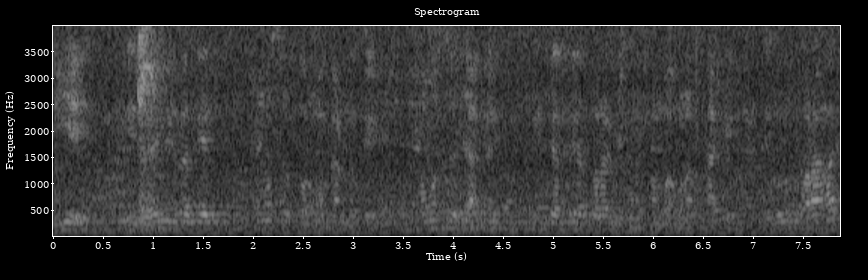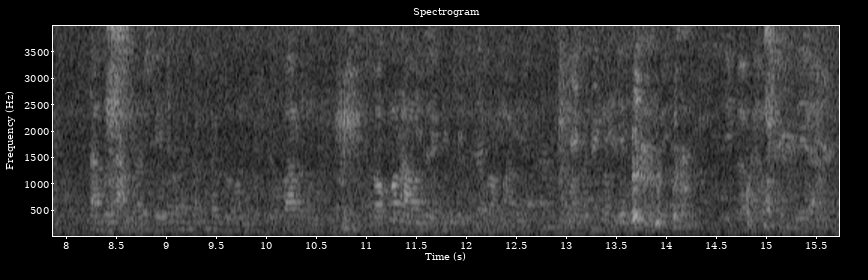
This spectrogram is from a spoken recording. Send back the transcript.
দিয়ে নির্বাহী বিভাগের সমস্ত কর্মকাণ্ডকে, সমস্ত জায়গায় ইন্টারফেয়ার করার যেখানে সম্ভাবনা থাকে, এগুলো করা হয়, তাহলে আমরা সেই প্রস্তাবটা গ্রহণ করতে পারব। তখন আমাদের একটি চিন্তা বা মানে যেভাবে আমাদের দেওয়া আছে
